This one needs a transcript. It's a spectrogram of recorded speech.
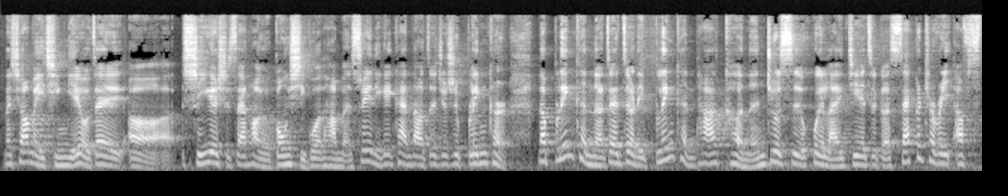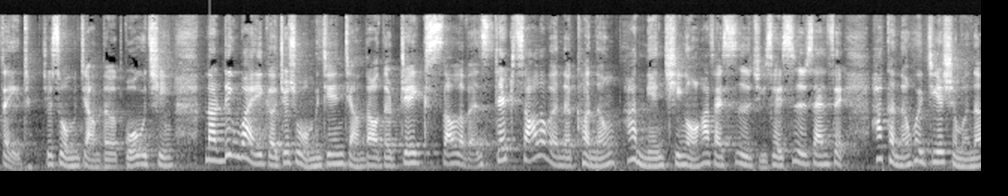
那肖美琴也有在呃十一月十三号有恭喜过他们，所以你可以看到这就是 Blinken。那 Blinken 呢在这里，Blinken 他可能就是会来接这个 Secretary of State，就是我们讲的国务卿。那另外一个就是我们今天讲到的 Jake Sullivan。Jake Sullivan 呢，可能他很年轻哦，他才四十几岁，四十三岁，他可能。能会接什么呢？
